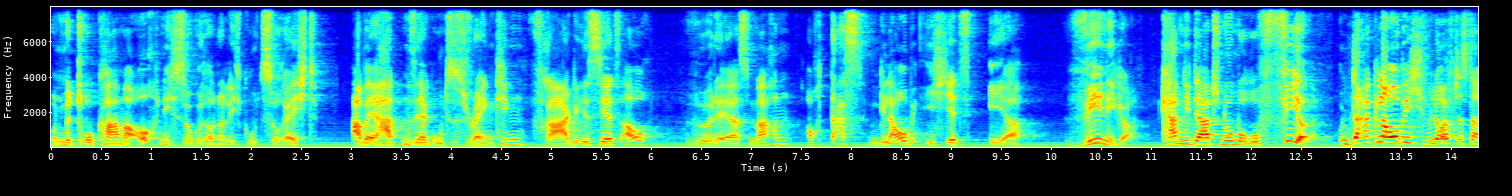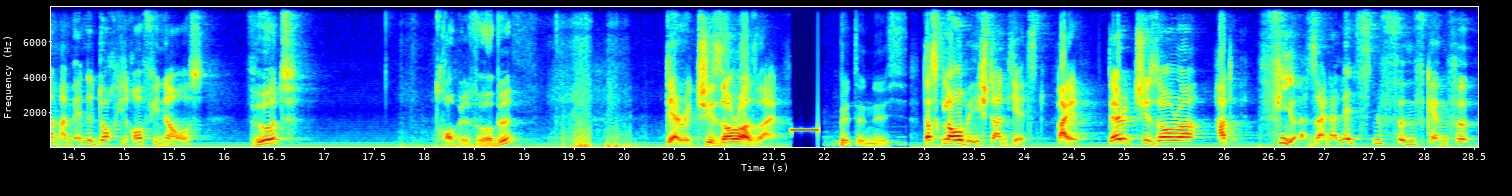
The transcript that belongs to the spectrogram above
und mit Druck kam er auch nicht so sonderlich gut zurecht. Aber er hat ein sehr gutes Ranking. Frage ist jetzt auch, würde er es machen? Auch das glaube ich jetzt eher weniger. Kandidat Nummer 4. Und da glaube ich, läuft es dann am Ende doch drauf hinaus, wird Trommelwirbel Derek Chisora sein. Bitte nicht. Das glaube ich stand jetzt, weil Derek Chisora hat vier seiner letzten fünf Kämpfe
